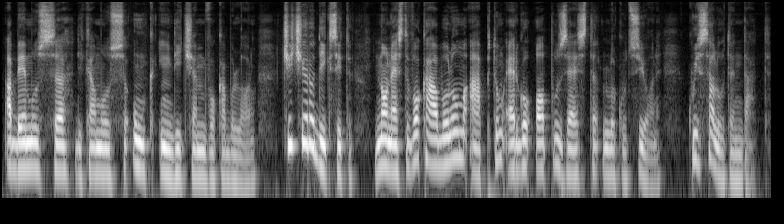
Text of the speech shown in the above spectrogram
habemus, eh, dicamus, unc indicem vocabulorum. Cicero dixit, non est vocabulum aptum, ergo opus est locutione, qui salutem dat.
